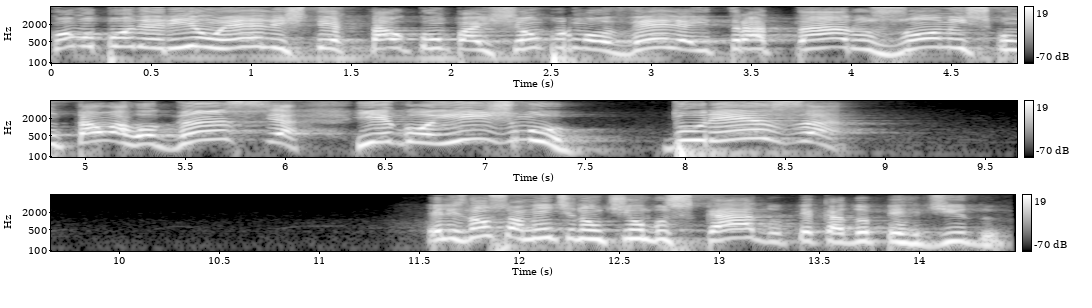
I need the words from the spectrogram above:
Como poderiam eles ter tal compaixão por uma ovelha e tratar os homens com tal arrogância e egoísmo, dureza? Eles não somente não tinham buscado o pecador perdido,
